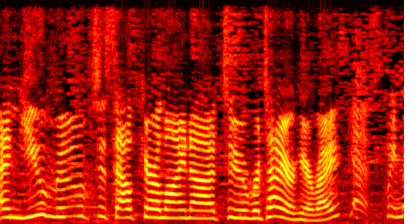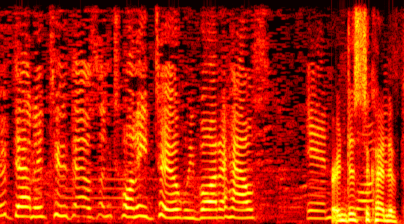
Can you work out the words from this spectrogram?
And you moved to South Carolina to retire here, right? Yes, we moved down in 2022. We bought a house in. And just to kind of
